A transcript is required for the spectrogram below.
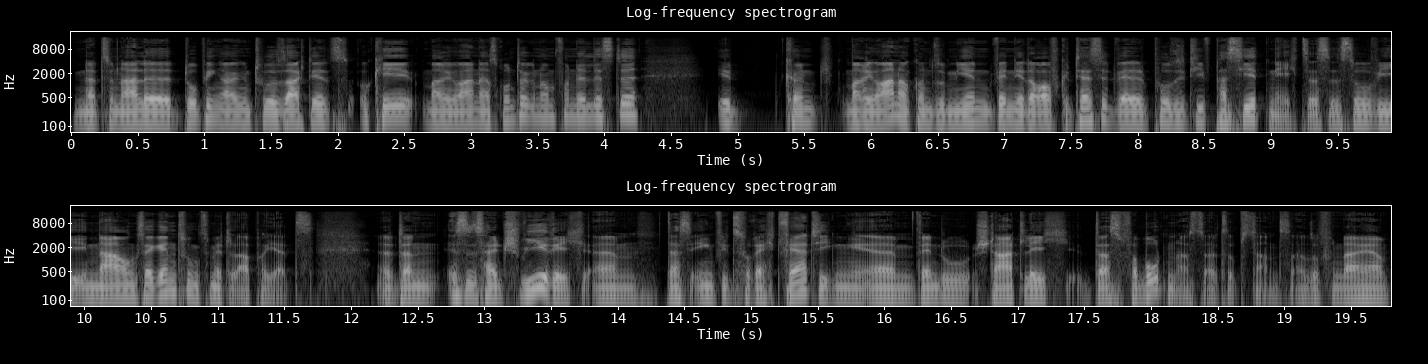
die nationale Dopingagentur sagt jetzt, okay, Marihuana ist runtergenommen von der Liste. Ihr könnt Marihuana konsumieren, wenn ihr darauf getestet werdet, positiv passiert nichts. Das ist so wie in Nahrungsergänzungsmittel ab jetzt. Äh, Dann ist es halt schwierig, ähm, das irgendwie zu rechtfertigen, ähm, wenn du staatlich das verboten hast als Substanz. Also von daher,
